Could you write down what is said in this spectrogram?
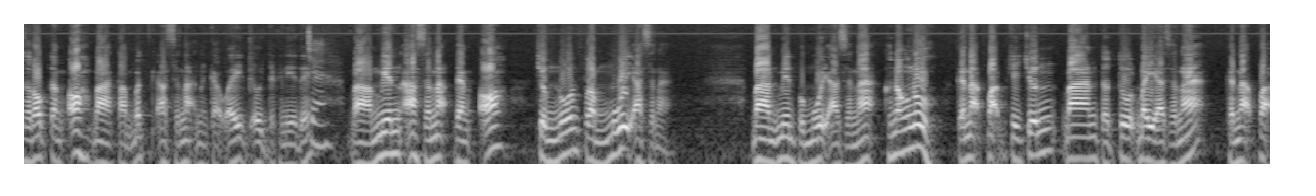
សរុបទាំងអស់បាទតាមបិទអាសនៈនិងកៅអីដូចតែគ្នាទេបាទមានអាសនៈទាំងអស់ចំនួន6អាសនៈបាទមាន6អាសនៈក្នុងនោះគណៈបព្វជិជនបានទទួល3អាសនៈ គណៈបក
